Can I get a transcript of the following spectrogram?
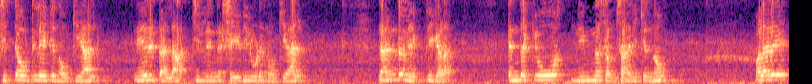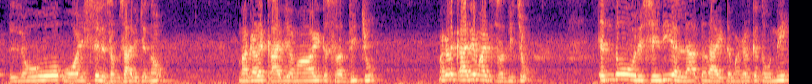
സിറ്റ് ഔട്ടിലേക്ക് നോക്കിയാൽ നേരിട്ടല്ല ചില്ലിന്റെ ഷെയ്ഡിലൂടെ നോക്കിയാൽ രണ്ട് വ്യക്തികൾ എന്തൊക്കെയോ നിന്ന് സംസാരിക്കുന്നു. വളരെ ലോ വോയിസിൽ സംസാരിക്കുന്നു. മകളെ കാര്യമായിട്ട് ശ്രദ്ധിച്ചു. മകൾ കാര്യമായിട്ട് ശ്രദ്ധിച്ചു. എന്തോ ഒരു ശരിയല്ലാത്തതായിട്ട് മകൾക്ക് തോന്നി.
